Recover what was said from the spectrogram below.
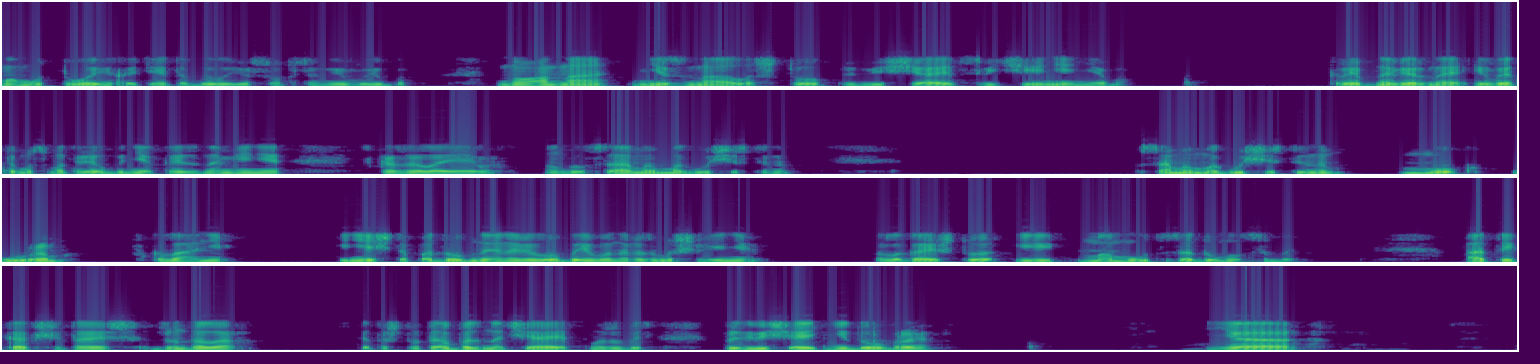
Мамутой, хотя это был ее собственный выбор. Но она не знала, что предвещает свечение неба. Крэб, наверное, и в этом усмотрел бы некое знамение, сказала Эйва. Он был самым могущественным, самым могущественным Мог-Уром в клане, и нечто подобное навело бы его на размышления. Полагаю, что и Мамут задумался бы. А ты как считаешь, Джундалар? Это что-то обозначает, может быть, предвещает недоброе? Я...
